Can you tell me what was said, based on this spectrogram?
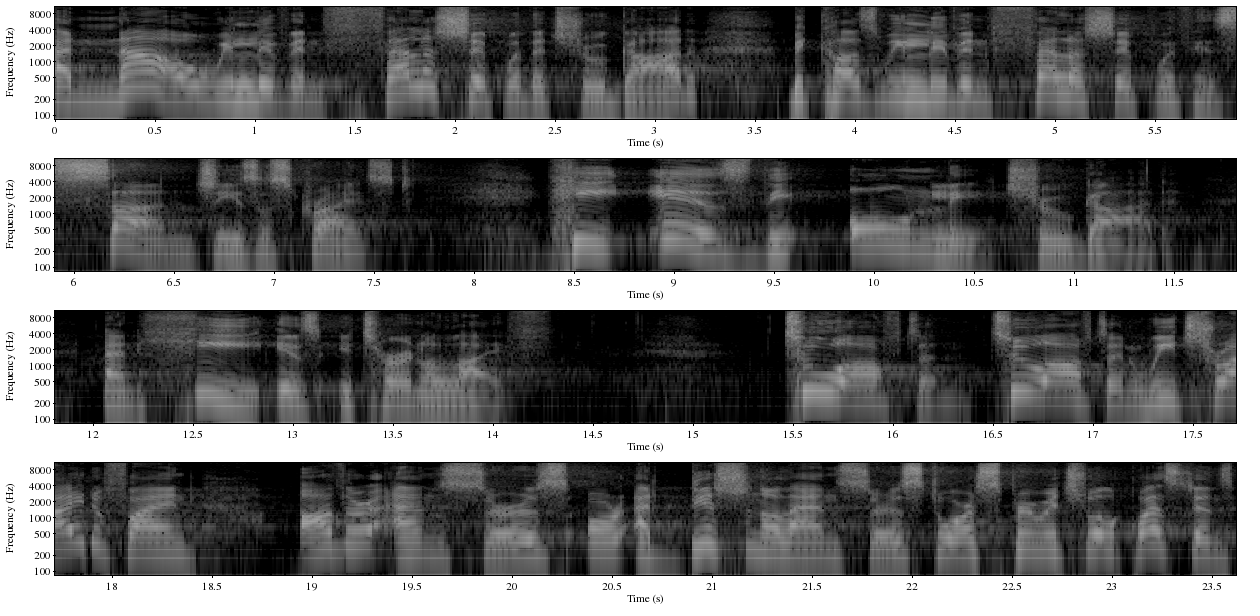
And now we live in fellowship with the true God because we live in fellowship with His Son, Jesus Christ. He is the only true God, and He is eternal life. Too often, too often, we try to find other answers or additional answers to our spiritual questions.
